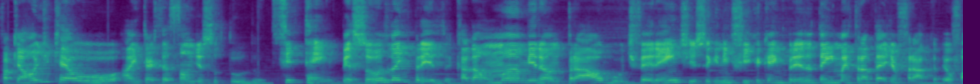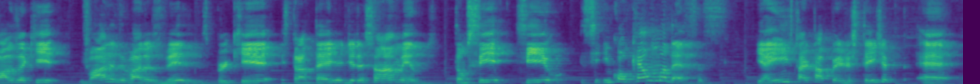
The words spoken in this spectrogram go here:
Só que aonde que é o, a interseção disso tudo? Se tem pessoas da empresa, cada uma mirando para algo diferente, isso significa que a empresa tem uma estratégia fraca. Eu falo isso aqui várias e várias vezes porque estratégia é direcionamento. Então, se, se, se em qualquer uma dessas, e aí em startup early stage é,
